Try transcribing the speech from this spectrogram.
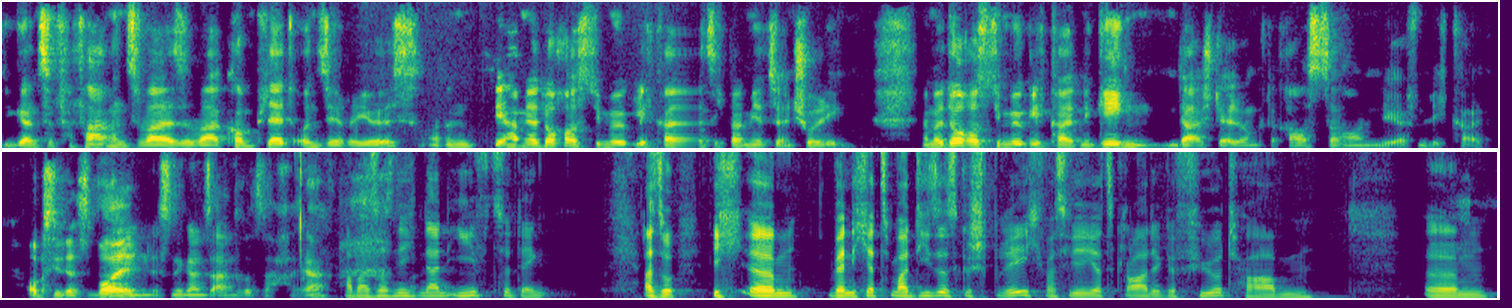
Die ganze Verfahrensweise war komplett unseriös. Und die haben ja durchaus die Möglichkeit, sich bei mir zu entschuldigen. Die haben ja durchaus die Möglichkeit, eine Gegendarstellung rauszuhauen in die Öffentlichkeit. Ob sie das wollen, ist eine ganz andere Sache. Ja? Aber ist das nicht naiv zu denken? Also ich, ähm, wenn ich jetzt mal dieses Gespräch, was wir jetzt gerade geführt haben, ähm,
